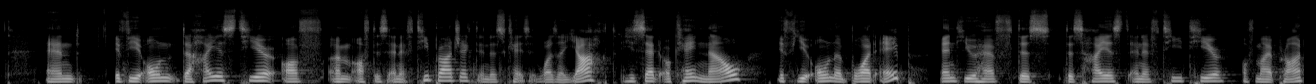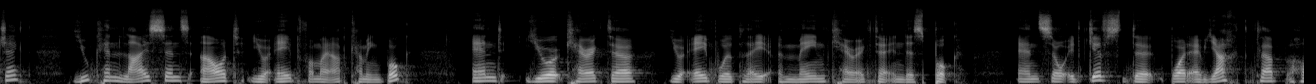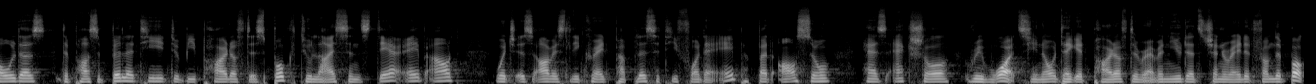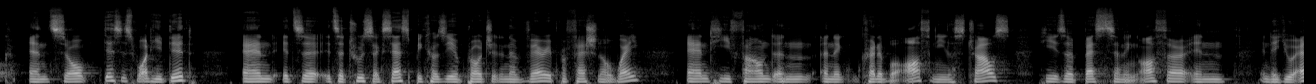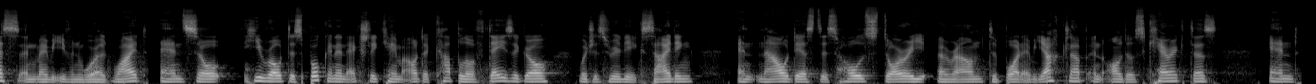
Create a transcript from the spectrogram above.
And if you own the highest tier of, um, of this NFT project, in this case it was a yacht, he said, okay, now if you own a bored ape, and you have this, this highest NFT tier of my project, you can license out your ape for my upcoming book and your character, your ape will play a main character in this book. And so it gives the Bored Ape Yacht Club holders the possibility to be part of this book, to license their ape out, which is obviously great publicity for their ape, but also has actual rewards. You know, they get part of the revenue that's generated from the book. And so this is what he did. And it's a it's a true success because he approached it in a very professional way. And he found an, an incredible author, Neil Strauss. He's a best-selling author in in the US and maybe even worldwide. And so he wrote this book and it actually came out a couple of days ago, which is really exciting. And now there's this whole story around the Bored Ape Yacht Club and all those characters. And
